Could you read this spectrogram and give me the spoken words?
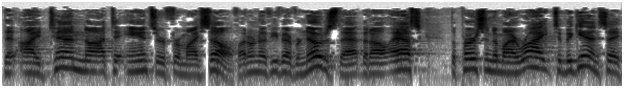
that I tend not to answer for myself. I don't know if you've ever noticed that, but I'll ask the person to my right to begin. Say,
